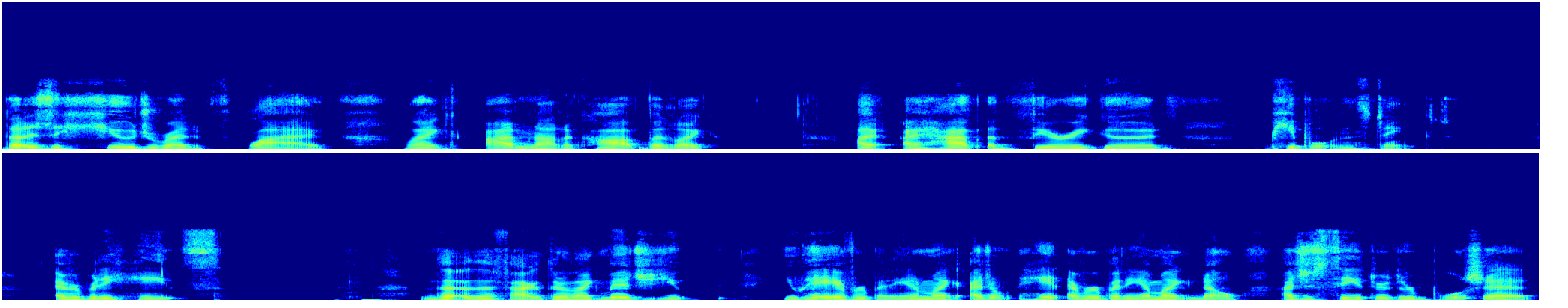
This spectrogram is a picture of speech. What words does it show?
That is a huge red flag like, I'm not a cop, but like, I, I have a very good people instinct. Everybody hates the the fact they're like, Midge, you you hate everybody. And I'm like, I don't hate everybody. I'm like, no, I just see through their bullshit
